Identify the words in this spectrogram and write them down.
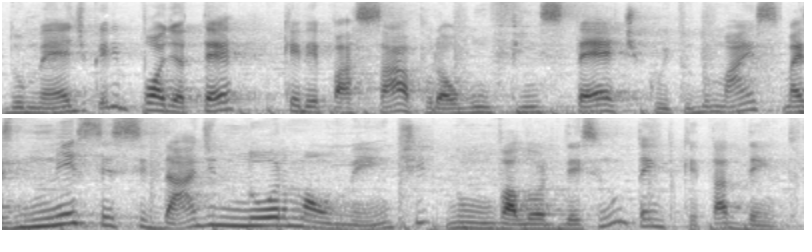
do médico, ele pode até querer passar por algum fim estético e tudo mais, mas necessidade normalmente num valor desse não tem, porque está dentro,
